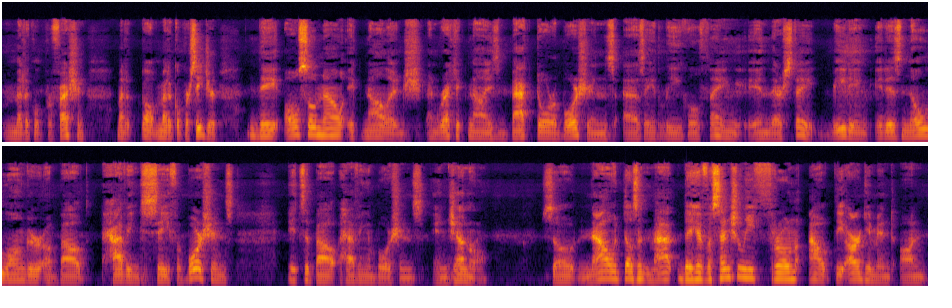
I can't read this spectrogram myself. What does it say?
medical profession, med- well, medical procedure, they also now acknowledge and recognize backdoor abortions as a legal thing in their state. Meaning, it is no longer about having safe abortions, it's about having abortions in general. So now it doesn't matter. They have essentially thrown out the argument on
